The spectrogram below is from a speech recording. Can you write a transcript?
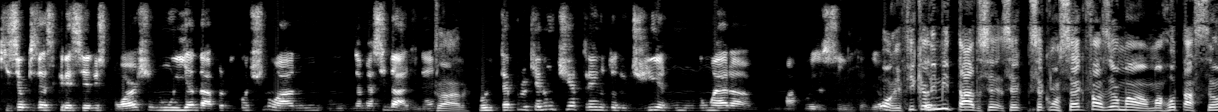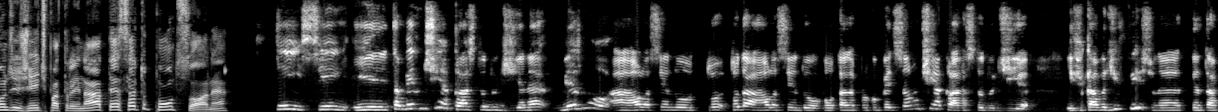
que se eu quisesse crescer no esporte, não ia dar para me continuar no, na minha cidade, né? Claro. Até porque não tinha treino todo dia, não, não era uma coisa assim, entendeu? Pô, e fica limitado, você consegue fazer uma, uma rotação de gente para treinar até certo ponto só, né? Sim, sim. E também não tinha classe todo dia, né? Mesmo a aula sendo to, toda a aula sendo voltada para competição, não tinha classe todo dia e ficava difícil, né? Tentar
